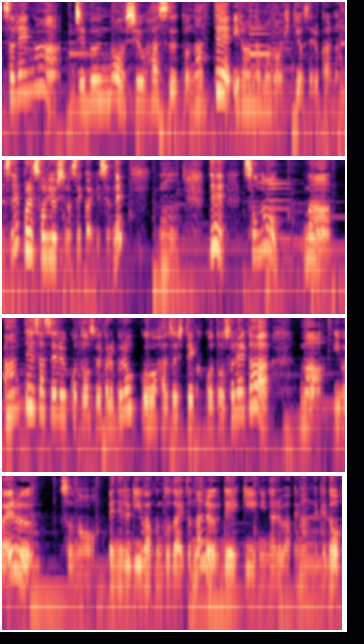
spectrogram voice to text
それが自分の周波数となっていろんなものを引き寄せるからなんですね。これ素粒子の世界ですよね。うん、でそのまあ安定させることそれからブロックを外していくことそれがまあいわゆるそのエネルギーワークの土台となる霊気になるわけなんだけど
